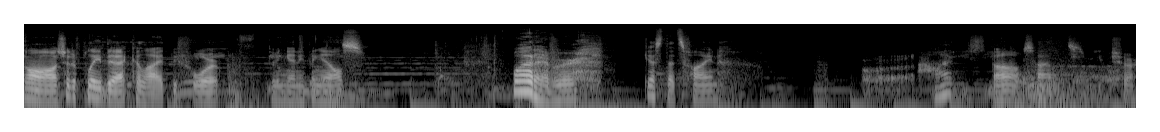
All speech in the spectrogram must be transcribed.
Oh, I should have played the Acolyte before doing anything else. Whatever. I guess that's fine. What? Oh, silence. Sure.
